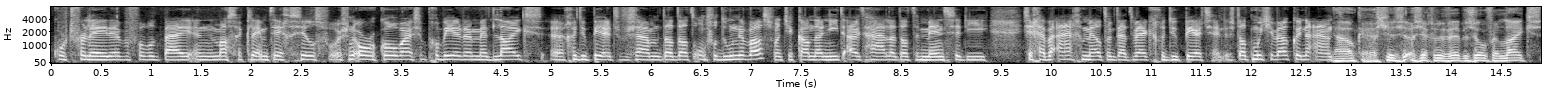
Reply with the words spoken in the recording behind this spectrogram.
kort verleden, bijvoorbeeld bij een massaclaim tegen Salesforce en Oracle, waar ze probeerden met likes uh, gedupeerd te verzamelen, dat dat onvoldoende was. Want je kan daar niet uithalen dat de mensen die zich hebben aangemeld ook daadwerkelijk gedupeerd zijn. Dus dat moet je wel kunnen aantonen. Ja, oké. Okay. Als je zegt we hebben zoveel likes,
